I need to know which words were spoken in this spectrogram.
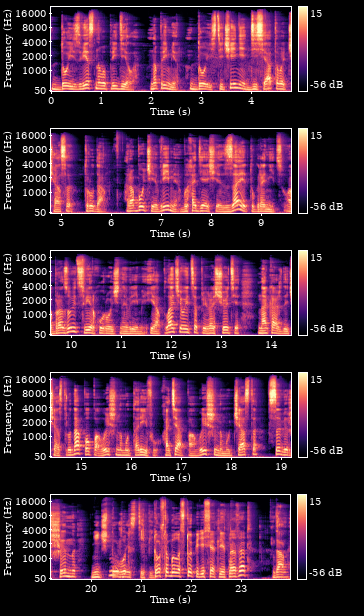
до известного предела, например, до истечения 10 часа труда – Рабочее время, выходящее за эту границу, образует сверхурочное время и оплачивается при расчете на каждый час труда по повышенному тарифу, хотя повышенному часто в совершенно ничтожной ну, вот степени. То, что было 150 лет назад, да.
